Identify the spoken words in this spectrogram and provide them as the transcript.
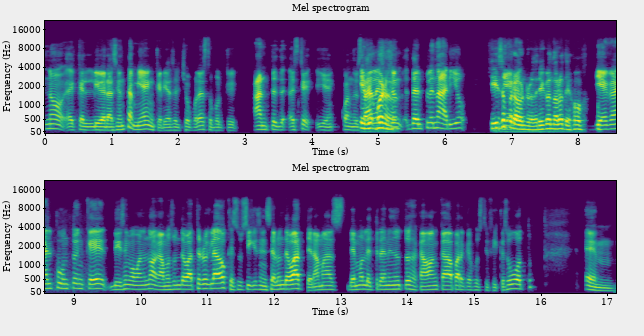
No, eh, que Liberación también quería hacer show por esto, porque antes, es que cuando estaba en la bueno, del plenario, hizo, pero don Rodrigo no lo dejó. Llega el punto en que dicen, oh, bueno, no, hagamos un debate reglado, que eso sigue sin ser un debate, era más, démosle tres minutos a cada bancada para que justifique su voto. Um,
